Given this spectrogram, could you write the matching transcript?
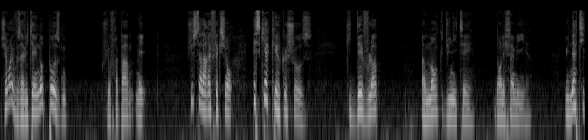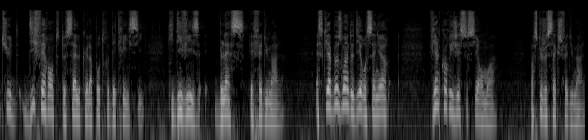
J'aimerais vous inviter à une autre pause. Je ne le ferai pas, mais juste à la réflexion. Est-ce qu'il y a quelque chose qui développe un manque d'unité dans les familles? Une attitude différente de celle que l'apôtre décrit ici, qui divise, blesse et fait du mal? Est-ce qu'il y a besoin de dire au Seigneur, viens corriger ceci en moi, parce que je sais que je fais du mal,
